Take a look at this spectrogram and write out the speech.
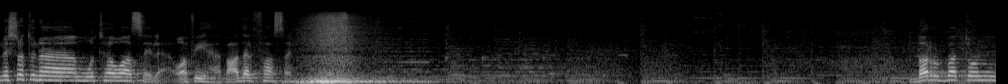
نشرتنا متواصلة وفيها بعد الفاصل. ضربة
